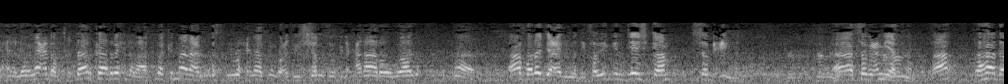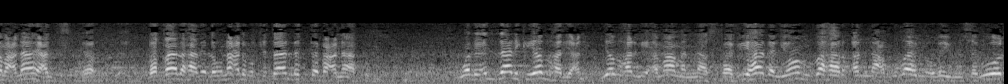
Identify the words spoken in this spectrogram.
يعني لو نعلم قتال كان رحنا معك لكن ما نعلم بس نروح هناك نقعد في الشمس وفي الحرارة وهذا. ما آه فرجع المدينة. فبقي الجيش كم؟ 70 من آه 700 من آه فهذا معناه يعني فقال هذا لو نعلم القتال لاتبعناكم. ولذلك يظهر يعني يظهر لأمام الناس. ففي هذا اليوم ظهر أن عبد الله بن أبي بن سلول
